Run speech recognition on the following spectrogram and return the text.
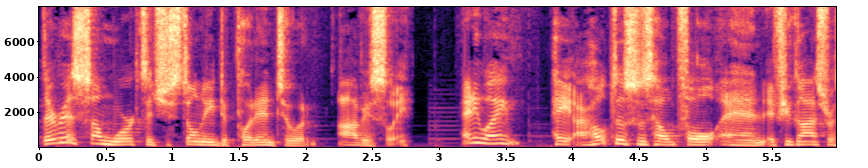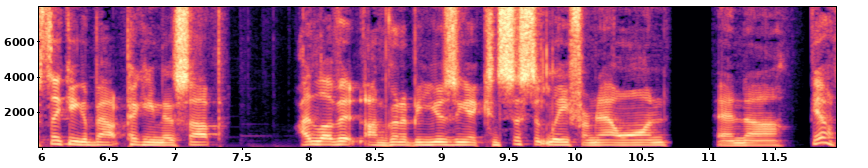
There is some work that you still need to put into it, obviously. Anyway, hey, I hope this was helpful. And if you guys are thinking about picking this up, I love it. I'm going to be using it consistently from now on. And uh, yeah,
